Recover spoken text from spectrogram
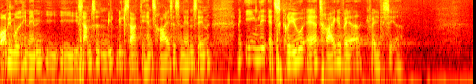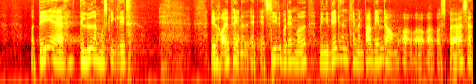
op imod hinanden i, i, i samtiden, mildt, mildt sagt, i hans rejse til nattens ende. Men egentlig at skrive er at trække vejret kvalificeret. Og det, er, det lyder måske lidt lidt højplanet at, at sige det på den måde, men i virkeligheden kan man bare vente om og, og, og, og spørge sig,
